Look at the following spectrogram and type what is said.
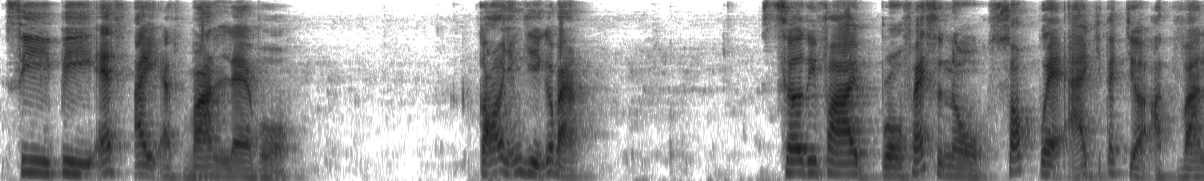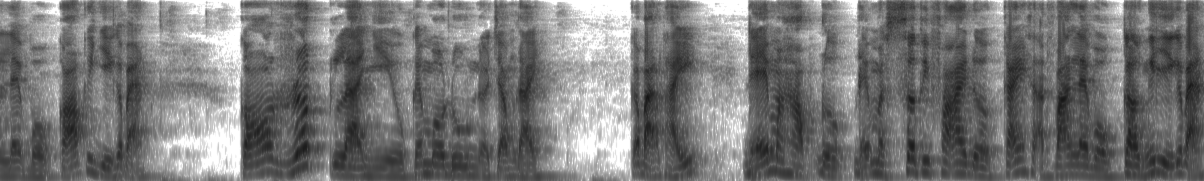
CPSA Advanced Level có những gì các bạn? Certified Professional Software Architecture Advanced Level. Có cái gì các bạn? Có rất là nhiều cái module ở trong đây. Các bạn thấy, để mà học được, để mà certify được cái advanced level cần cái gì các bạn?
